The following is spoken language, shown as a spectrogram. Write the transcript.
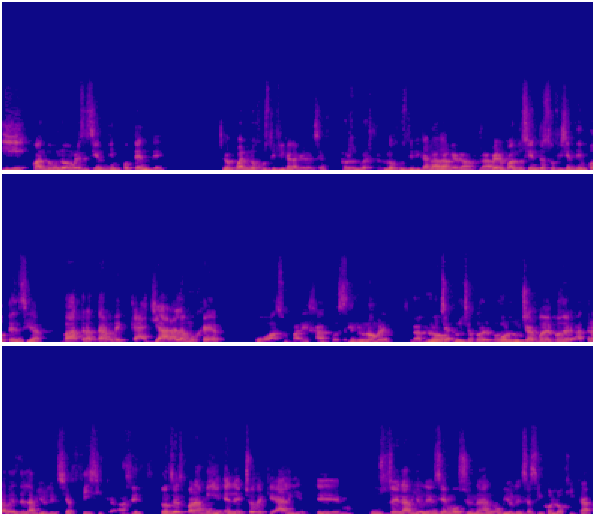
Y cuando un hombre se siente impotente, lo cual no justifica la violencia. Por supuesto. No justifica nada. Que no, claro. Pero cuando siente suficiente impotencia, va a tratar de callar a la mujer o a su pareja, pues sí. un hombre. La lucha, lucha por el poder. O lucha por el poder a través de la violencia física. Así es. Entonces, para mí, el hecho de que alguien eh, use la violencia emocional o violencia psicológica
